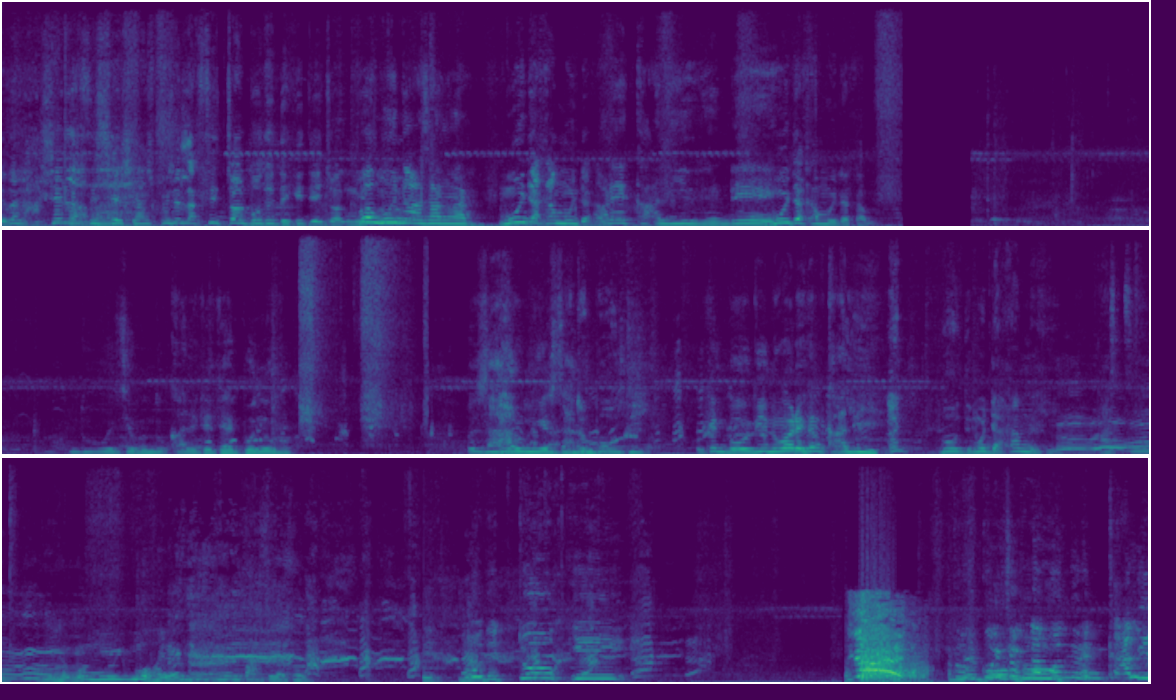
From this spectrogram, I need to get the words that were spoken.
এবার হাসে লাগছিস শেষ হাস পেশে লাগছিস চল বৌদি দেখি যাই চল ও মুই না যাং মুই ডাকা মুই ডাকা আরে কালি রে মুই ডাকা মুই ডাকা বন্ধু বলছে বন্ধু কালিটা দেখ বন্ধু। ওই ঝাড়ু নিয়ে ঝাড়ু। বৌদি। ওখানে বৌদি নোয়ার এখানে কালি। বৌদি মুই ডাকাম নাকি? মুই মুই হয় না কিন্তু পাশে আছো। বৌদি টুকি। বন্ধু এখানে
